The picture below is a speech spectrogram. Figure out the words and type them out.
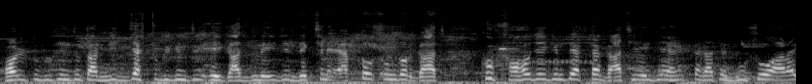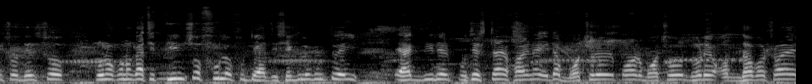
ফলটুকু কিন্তু, তার নির্যাসটুকু কিন্তু এই গাছগুলো, এই যে দেখছেন এত সুন্দর গাছ খুব সহজেই কিন্তু একটা গাছে, এই যে একটা গাছে দুশো, আড়াইশো, দেড়শো, কোনো কোনো গাছে তিনশো ফুলও ফুটে আছে। সেগুলো কিন্তু এই একদিনের প্রচেষ্টায় হয় না। এটা বছরের পর বছর ধরে অধ্যাবসায়।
